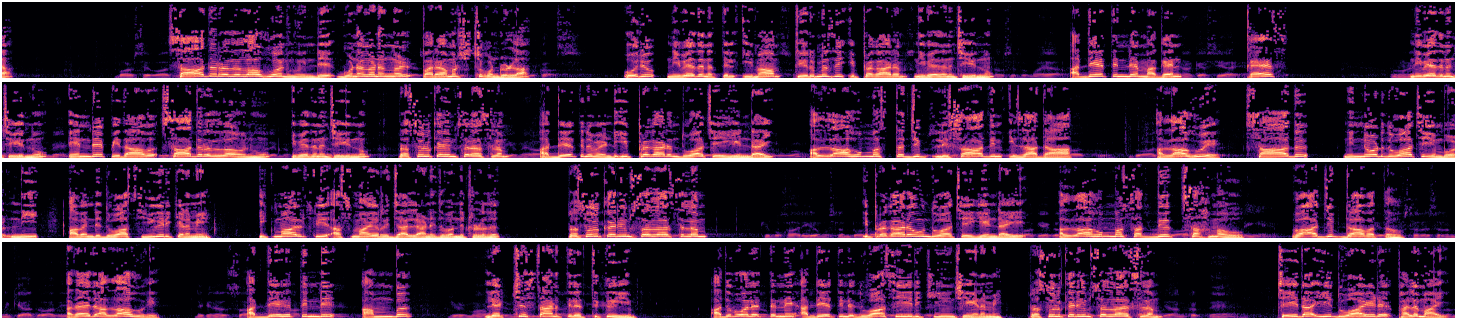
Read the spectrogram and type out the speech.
സാദർ അലാഹു അൻഹുവിന്റെ ഗുണഗണങ്ങൾ പരാമർശിച്ചുകൊണ്ടുള്ള ഒരു നിവേദനത്തിൽ ഇമാം തിർമിസി ഇപ്രകാരം നിവേദനം ചെയ്യുന്നു. അദ്ദേഹത്തിന്റെ മകൻ കേസ് നിവേദനം ചെയ്യുന്നു. എന്റെ പിതാവ് സാദർ അള്ളാഹുനു നിവേദനം ചെയ്യുന്നു. റസൂൽ കരീം സലഹ്സ്ലം അദ്ദേഹത്തിന് വേണ്ടി ഇപ്രകാരം ദുവാ ചെയ്യുകയുണ്ടായി. അള്ളാഹുമസ്തജിബ് ലിസാദിൻ ഇസാദ അള്ളാഹുവെ സാദ് നിന്നോട് ദുവാ ചെയ്യുമ്പോൾ നീ അവന്റെ ദുവാ സ്വീകരിക്കണമേ. ഇക്മാൽ ഫി അസ്മായി റിജാലിലാണ് ഇത് വന്നിട്ടുള്ളത്. റസൂൽ കരീം സല്ലാസ്ലം ഇപ്രകാരവും ദുവാ ചെയ്യുകയുണ്ടായി. അള്ളാഹുമ്മ സദ്ദിഖ് സഹ്മഹു വ അജിബ് അതായത് അള്ളാഹുവെ അദ്ദേഹത്തിന്റെ അമ്പ് ലക്ഷ്യസ്ഥാനത്തിലെത്തിക്കുകയും അതുപോലെ തന്നെ അദ്ദേഹത്തിന്റെ ദുവാ സ്വീകരിക്കുകയും ചെയ്യണമേ. റസൂൽ കരീം സല്ലാസ്ലം ചെയ്ത ഈ ദ്വായുടെ ഫലമായി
